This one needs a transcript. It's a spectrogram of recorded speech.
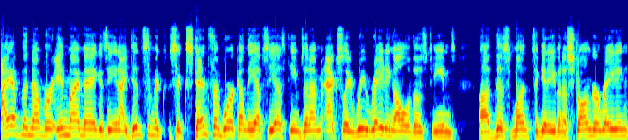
I have the number in my magazine. I did some ex- extensive work on the FCS teams, and I'm actually re-rating all of those teams uh, this month to get even a stronger rating.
